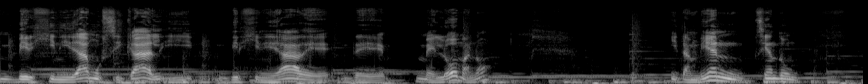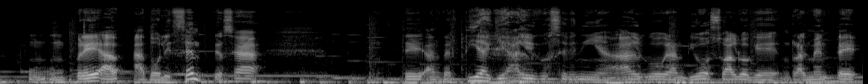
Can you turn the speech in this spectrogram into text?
virginidad musical y virginidad de, de melómano. Y también siendo un, un, pre-adolescente, o sea, te advertía que algo se venía, algo grandioso, algo que realmente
